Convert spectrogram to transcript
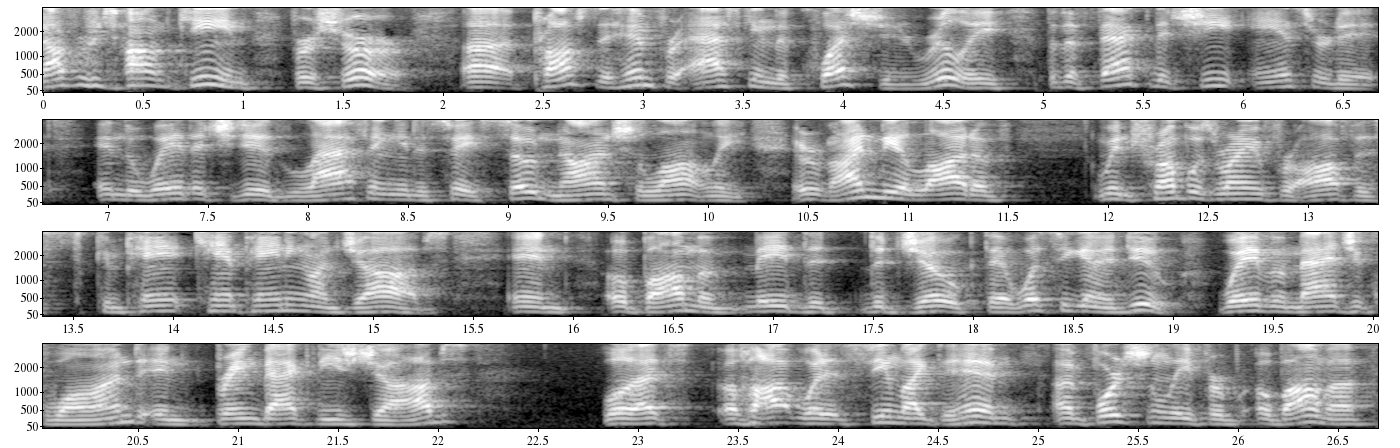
not for Tom Keene, for sure. Uh, props to him for asking the question, really. But the fact that she answered it in the way that she did, laughing in his face so nonchalantly, it reminded me a lot of when Trump was running for office, campaign, campaigning on jobs, and Obama made the, the joke that what's he going to do? Wave a magic wand and bring back these jobs? Well, that's a lot what it seemed like to him. Unfortunately for Obama,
